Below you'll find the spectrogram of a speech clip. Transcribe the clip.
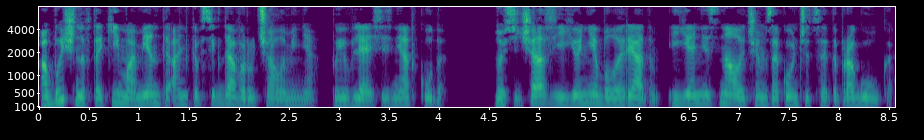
Обычно в такие моменты Анька всегда выручала меня, появляясь из ниоткуда. Но сейчас ее не было рядом, и я не знала, чем закончится эта прогулка.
